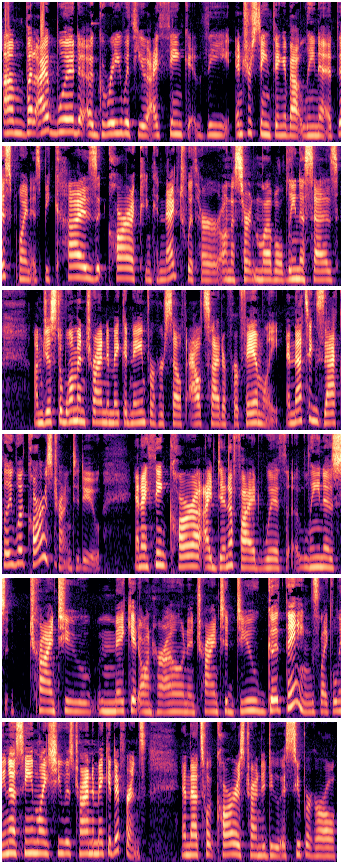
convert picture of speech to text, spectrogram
Um, but I would agree with you. I think the interesting thing about Lena at this point is because Kara can connect with her on a certain level. Lena says, I'm just a woman trying to make a name for herself outside of her family. And that's exactly what Kara's trying to do. And I think Kara identified with Lena's trying to make it on her own and trying to do good things. Like Lena seemed like she was trying to make a difference. And that's what Kara is trying to do as Supergirl.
